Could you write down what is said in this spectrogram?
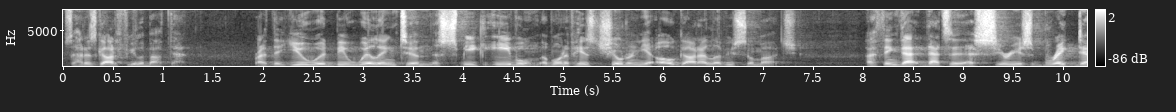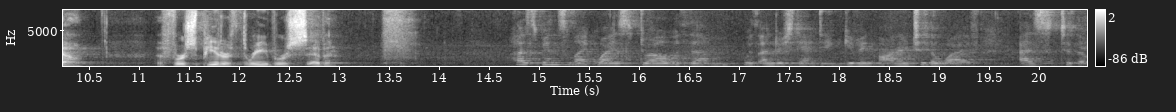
So how does God feel about that? right? That you would be willing to speak evil of one of his children, yet, oh God, I love you so much. I think that that's a, a serious breakdown. 1 Peter 3, verse 7. Husbands likewise dwell with them with understanding, giving honor to the wife as to the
